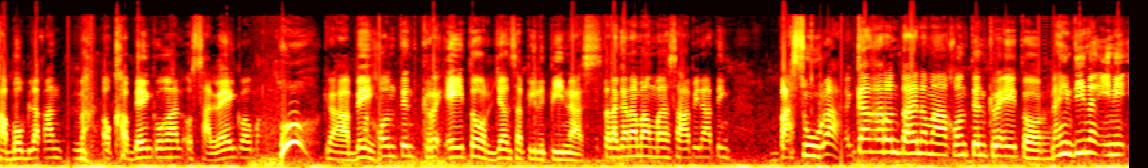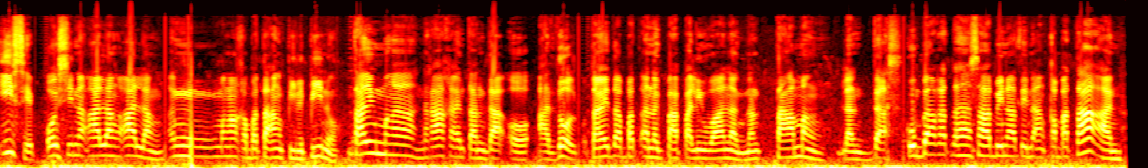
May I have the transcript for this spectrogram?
kaboblakan o kabengkokan o salengko. Whew, grabe. Content creator dyan sa Pilipinas. Talaga namang masasabi nating basura. Nagkakaroon tayo ng mga content creator na hindi na iniisip o sinaalang-alang ang mga kabataang Pilipino. Tayong mga nakakaintanda o adult, tayo dapat ang nagpapaliwanag ng tamang landas kung bakit nasasabi natin na ang kabataan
